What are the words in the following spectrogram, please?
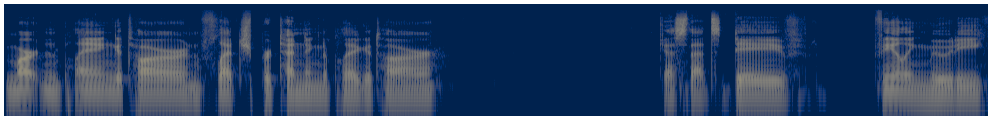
Martin playing guitar and Fletch pretending to play guitar. Guess that's Dave feeling moody.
